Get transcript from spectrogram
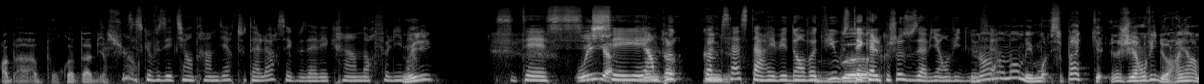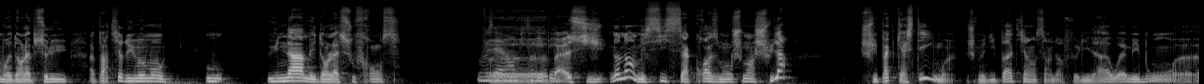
Ah bah pourquoi pas, bien sûr. C'est ce que vous étiez en train de dire tout à l'heure, c'est que vous avez créé un orphelinat. Oui, C'était c'est Oui, c'est un peu comme une- ça, c'est arrivé dans votre vie ou Bah, c'était quelque chose vous aviez envie de le non, faire? non, non, mais moi, c'est pas. que- J'ai envie de rien, moi, dans l'absolu. À partir du moment où une âme est dans la souffrance, Vous avez envie de Euh, l'aider. bah, si, non, non, mais si ça croise mon chemin, je suis là. Je fais pas de casting, moi. Je me dis pas, tiens, c'est un orphelinat, ouais, mais bon, euh,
